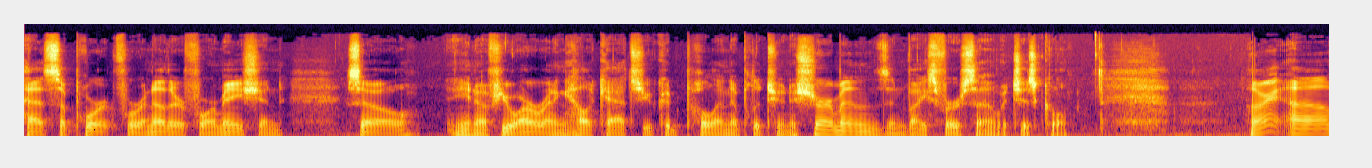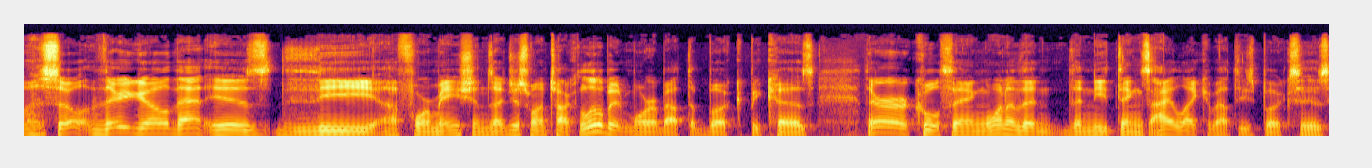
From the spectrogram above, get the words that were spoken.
as support for another formation. So, you know, if you are running Hellcats, you could pull in a platoon of Shermans and vice versa, which is cool. All right, um, so there you go. That is the uh, formations. I just want to talk a little bit more about the book because there are a cool thing. One of the the neat things I like about these books is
